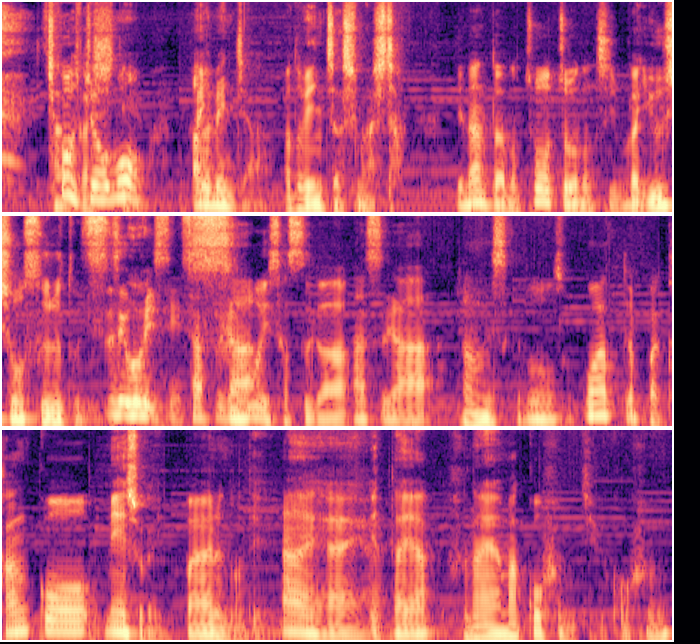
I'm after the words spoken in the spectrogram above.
町長もアドベンチャー、アドベンチャーしましたでなんとあの町長のチームが優勝するという。すごいですねさすが。すごいさすが。さすが。なんですけどそこはやっぱり観光名所がいっぱいあるのではいはいはい。江田や船山古墳という古墳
